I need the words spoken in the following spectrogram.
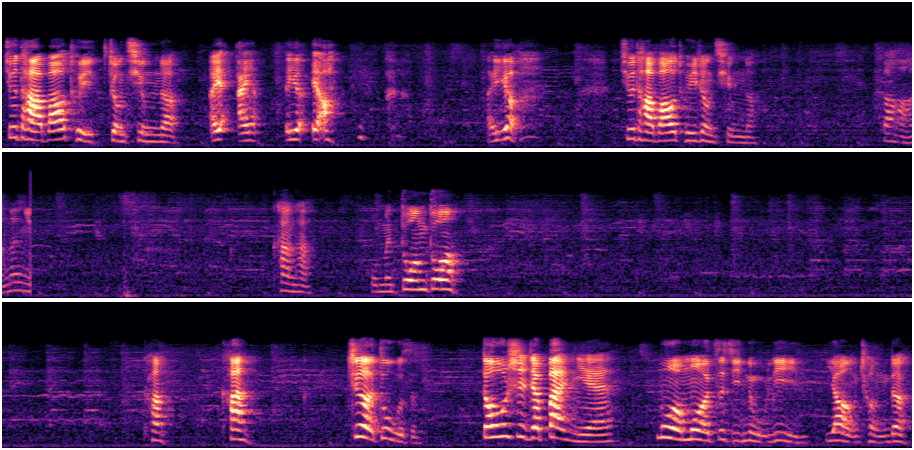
就他把我腿整青的。哎呀哎呀哎呀哎呀，哎呀，就他把我腿整青的。干啥呢你？看看。我们端端，看，看，这肚子，都是这半年默默自己努力养成的。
